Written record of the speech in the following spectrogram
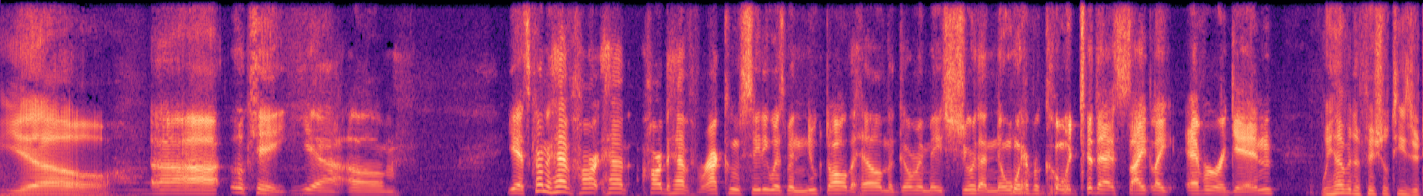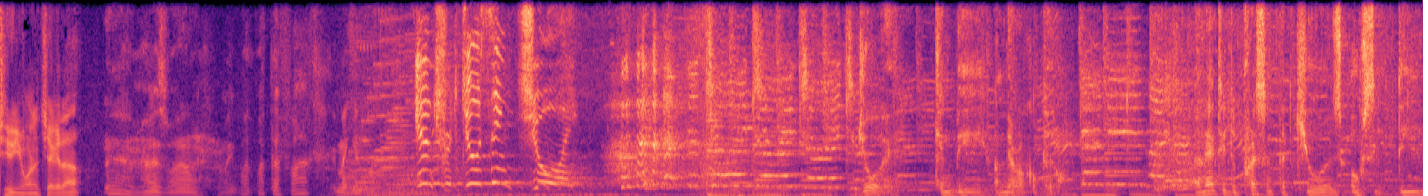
Yo. Uh, okay, yeah. Um, yeah, it's kind of have hard had hard to have Raccoon City, where it's been nuked all the hell, and the government made sure that no one ever go into that site like ever again. We have an official teaser too. You want to check it out? Yeah, might as well. Like, what, what the fuck? Am I getting- Introducing Joy. Joy can be a miracle pill. An antidepressant that cures OCD,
